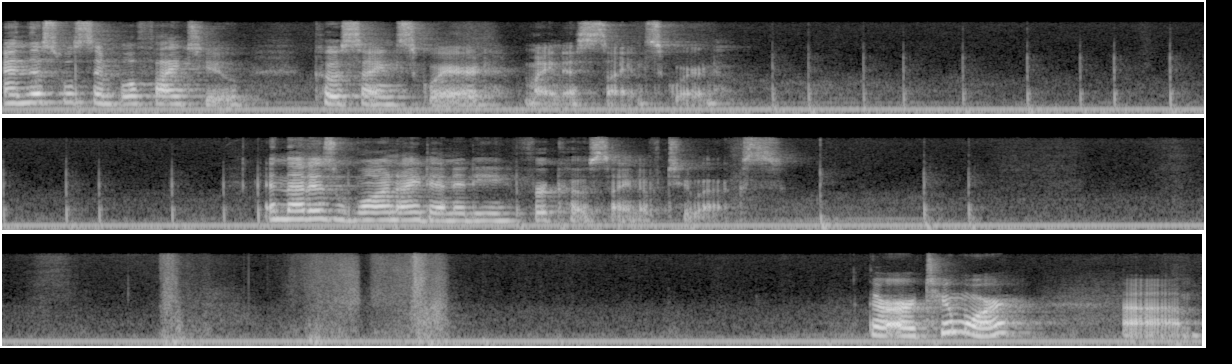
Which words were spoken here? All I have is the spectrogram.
And this will simplify to cosine squared minus sine squared. And that is one identity for cosine of 2x. There are two more. Um,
